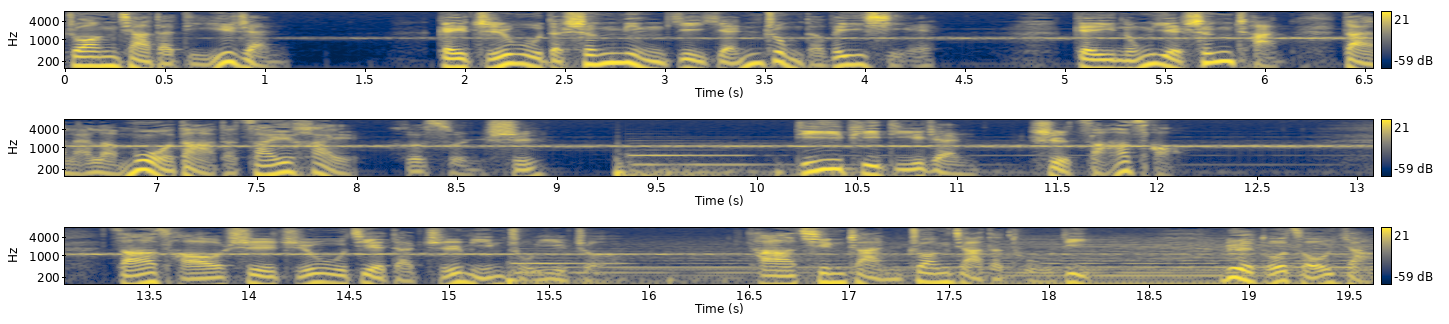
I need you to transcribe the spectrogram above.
庄稼的敌人，给植物的生命以严重的威胁，给农业生产带来了莫大的灾害和损失。第一批敌人是杂草。杂草是植物界的殖民主义者，它侵占庄稼的土地，掠夺走养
